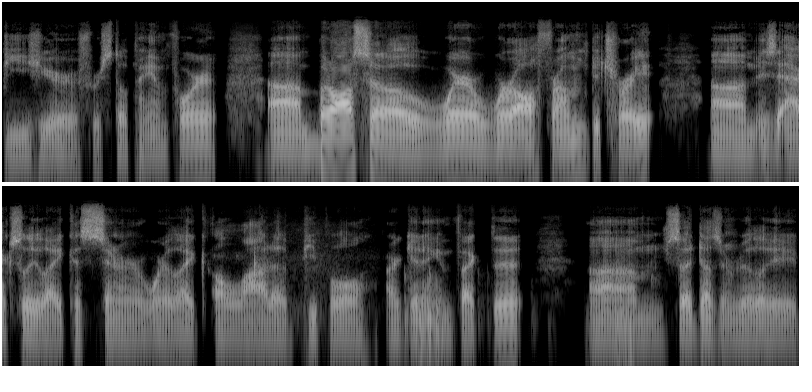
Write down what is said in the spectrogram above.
be here if we're still paying for it. Um, but also where we're all from, Detroit, um, is actually like a center where like a lot of people are getting infected. Um, so it doesn't really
